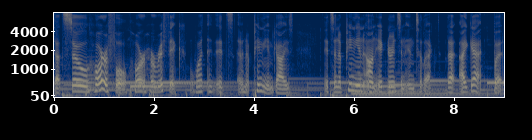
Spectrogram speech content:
That's so horrible, hor- horrific. What it's an opinion, guys. It's an opinion on ignorance and intellect that I get, but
